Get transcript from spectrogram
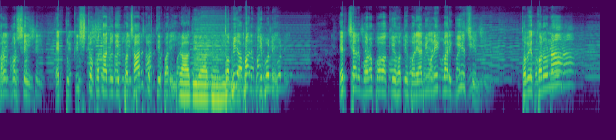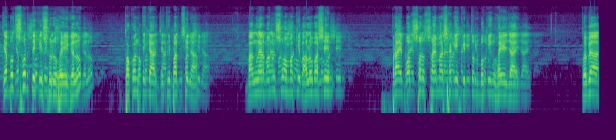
ভারতবর্ষে একটু কৃষ্ট কথা যদি প্রচার করতে পারি তবে আমার জীবনে এর ছাড় বড় পাওয়া কি হতে পারে? আমি অনেকবার গিয়েছি। তবে করোনা যে বছর থেকে শুরু হয়ে গেল তখন থেকে আর যেতে পারছি না। বাংলার মানুষও আমাকে ভালোবাসেন। প্রায় বছর ছয় মাস আগে কীর্তন বুকিং হয়ে যায়। তবে আর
